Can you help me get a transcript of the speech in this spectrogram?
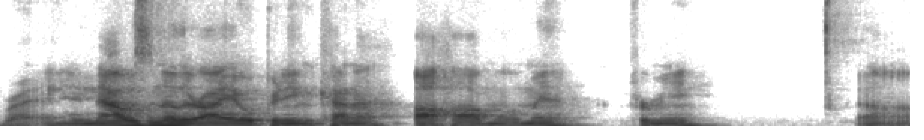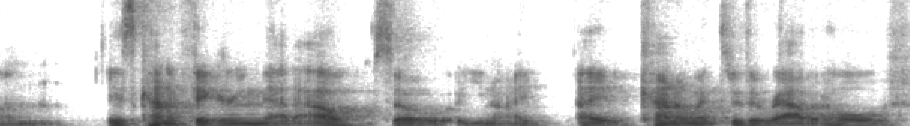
Right. And that was another eye opening kind of aha moment for me. Um, is kind of figuring that out. So, you know, I, I kind of went through the rabbit hole of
